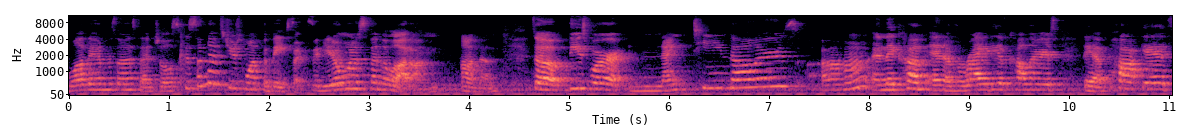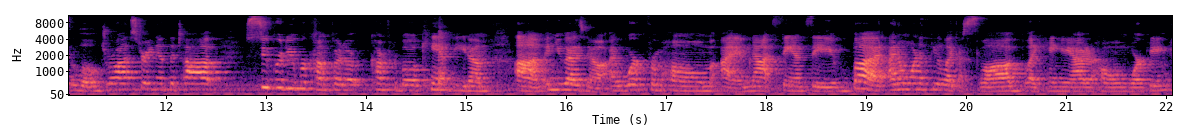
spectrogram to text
Love Amazon Essentials because sometimes you just want the basics and you don't want to spend a lot on on them. So these were $19, uh-huh, and they come in a variety of colors. They have pockets, a little drawstring at the top, super duper comfort- comfortable, can't beat them. Um, and you guys know, I work from home, I am not fancy, but I don't want to feel like a slob, like hanging out at home working.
